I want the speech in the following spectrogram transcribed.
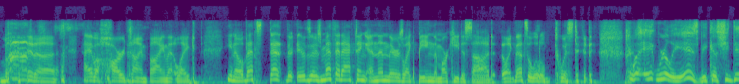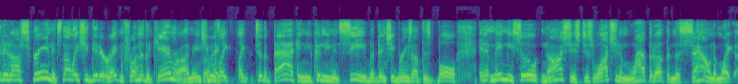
but uh, I have a hard time buying that. Like you know that's that there, there's method acting and then there's like being the Marquis de Sade. Like that's a little twisted. Well, it really is because she did it off screen. It's not like she did it right in front of the camera. I mean, she was like like to the back and you couldn't even see, but then she brings out this bowl and it made me so nauseous just watching him lap it up in the sound. I'm like, uh,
